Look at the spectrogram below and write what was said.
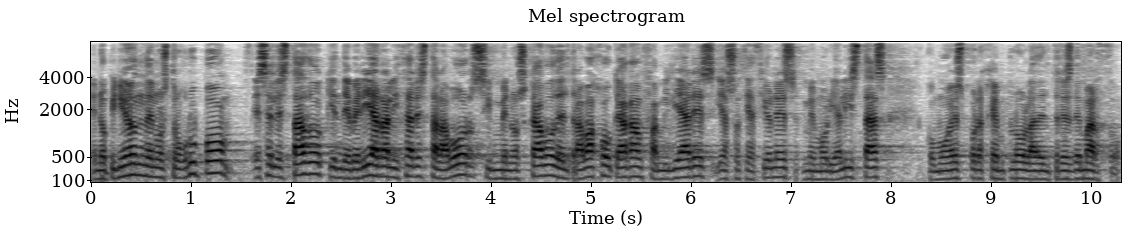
En opinión de nuestro grupo, es el Estado quien debería realizar esta labor sin menoscabo del trabajo que hagan familiares y asociaciones memorialistas como es, por ejemplo, la del 3 de marzo.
